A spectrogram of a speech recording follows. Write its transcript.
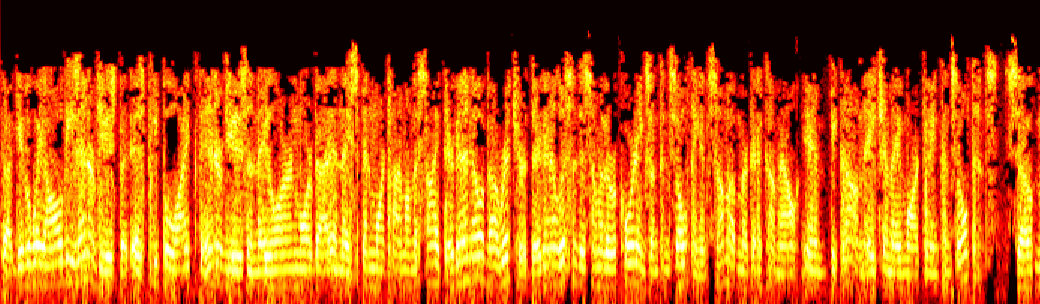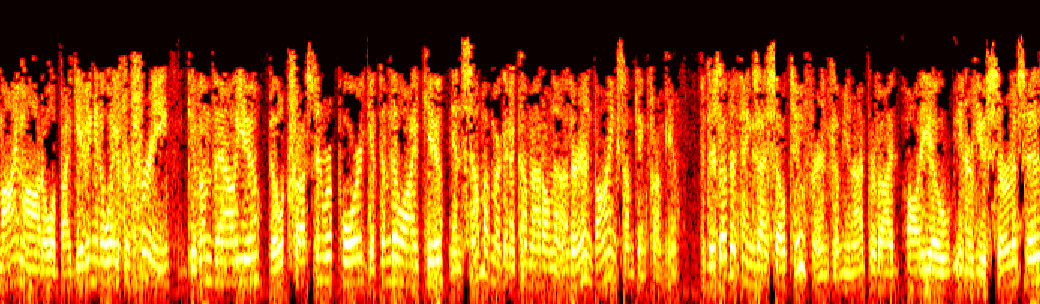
so I give away all these interviews, but as people like the interviews and they learn more about it and they spend more time on the site, they're going to know about Richard. They're going to listen to some of the recordings on consulting, and some of them are going to come out and become HMA marketing consultants. So my model, by giving it away for free, give them that value, build trust and rapport, get them to like you, and some of them are going to come out on the other end buying something from you. But there's other things I sell too for income. You know, I provide audio interview services.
